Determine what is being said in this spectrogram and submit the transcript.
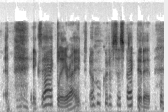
exactly right. You know who could have suspected it?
